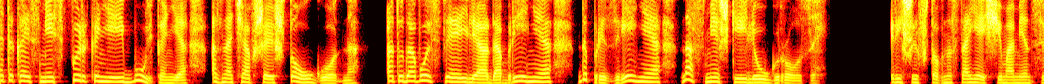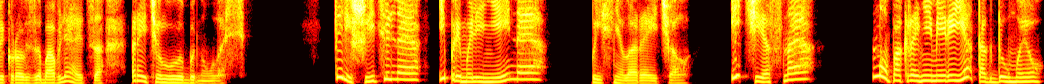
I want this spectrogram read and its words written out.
Этакая смесь фырканья и бульканья, означавшая что угодно, от удовольствия или одобрения до презрения, насмешки или угрозы. Решив, что в настоящий момент свекровь забавляется, Рэйчел улыбнулась. «Ты решительная и прямолинейная», — пояснила Рэйчел. «И честная. Ну, по крайней мере, я так думаю»,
